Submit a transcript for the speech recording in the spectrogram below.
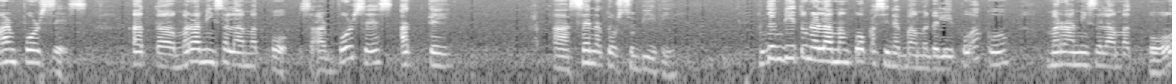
armed forces. At ah, maraming salamat po sa armed forces at kay ah, Senator Subiri. Hanggang dito na lamang po kasi nagmamadali po ako. Maraming salamat po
